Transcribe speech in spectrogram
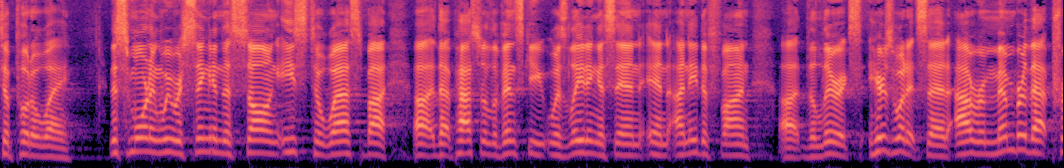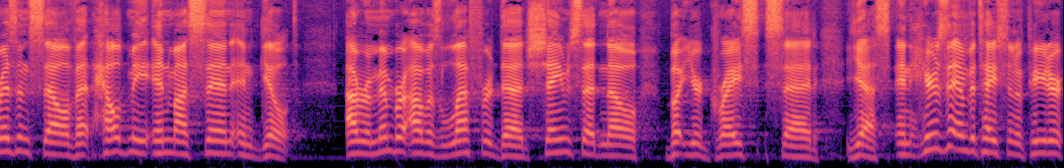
to put away. This morning we were singing this song, East to West, by, uh, that Pastor Levinsky was leading us in, and I need to find uh, the lyrics. Here's what it said I remember that prison cell that held me in my sin and guilt. I remember I was left for dead. Shame said no, but your grace said yes. And here's the invitation of Peter,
